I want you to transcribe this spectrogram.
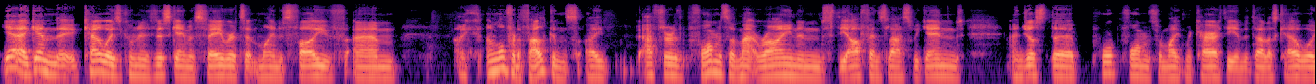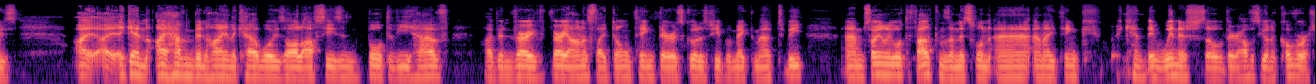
Yeah, again, the Cowboys are coming into this game as favourites at minus five. Um, I, am going for the Falcons. I after the performance of Matt Ryan and the offense last weekend, and just the poor performance from Mike McCarthy and the Dallas Cowboys. I, I again, I haven't been high in the Cowboys all off season. Both of you have. I've been very, very honest. I don't think they're as good as people make them out to be. Um, so I'm going to go with the Falcons on this one, uh, and I think again they win it, so they're obviously going to cover it.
